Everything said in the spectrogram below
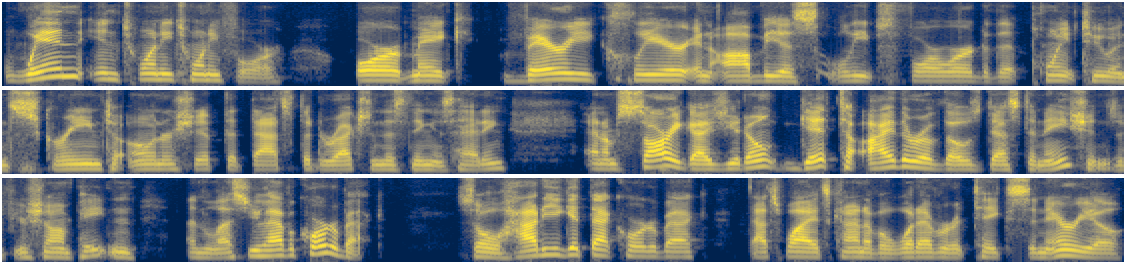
win in 2024 or make very clear and obvious leaps forward that point to and scream to ownership that that's the direction this thing is heading. And I'm sorry, guys, you don't get to either of those destinations if you're Sean Payton unless you have a quarterback. So, how do you get that quarterback? That's why it's kind of a whatever it takes scenario.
